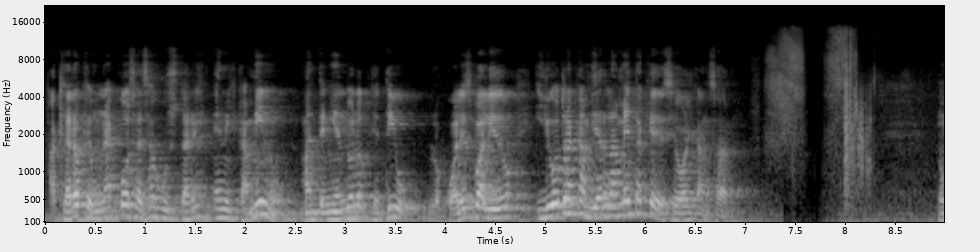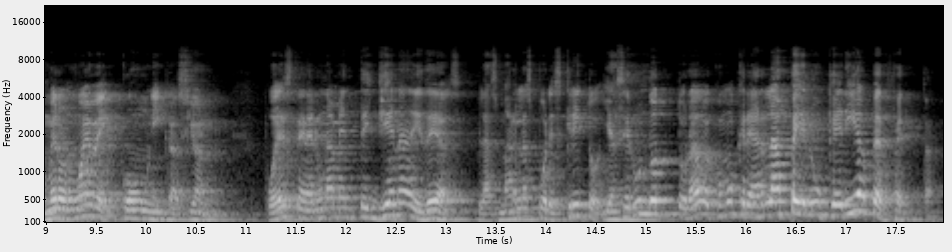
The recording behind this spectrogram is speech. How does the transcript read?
Aclaro que una cosa es ajustar en el camino, manteniendo el objetivo, lo cual es válido, y otra cambiar la meta que deseo alcanzar. Número 9. Comunicación. Puedes tener una mente llena de ideas, plasmarlas por escrito y hacer un doctorado de cómo crear la peluquería perfecta.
